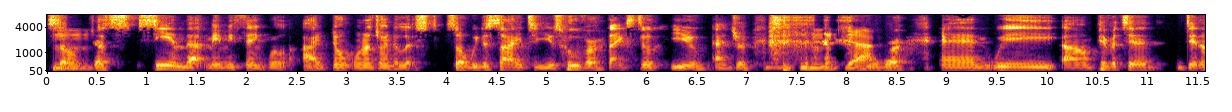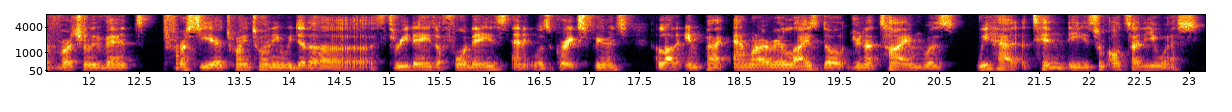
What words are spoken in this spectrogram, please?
So Mm. just seeing that made me think, well, I don't want to join the list. So we decided to use Whova, thanks to you, Andrew. Mhm. Yeah. Whova, and we um, pivoted, did a virtual event. First year, 2020, we did a three days or four days, and it was a great experience, a lot of impact. And what I realized though during that time was we had attendees from outside the US.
